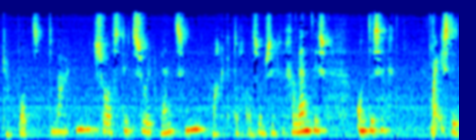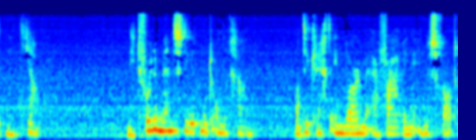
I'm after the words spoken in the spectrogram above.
kapot te maken, zoals dit soort mensen, mag ik het toch wel zo zeggen, gewend is om te zeggen. Maar is dit niet jammer? Niet voor de mens die het moet ondergaan, want die krijgt enorme ervaringen in de schoot.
